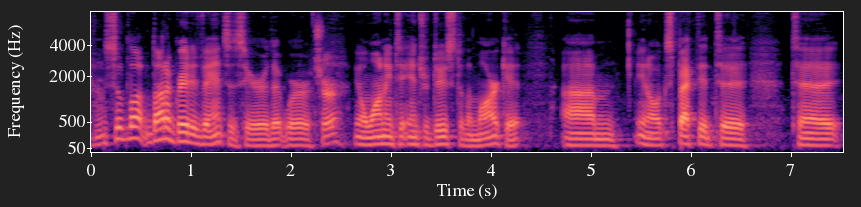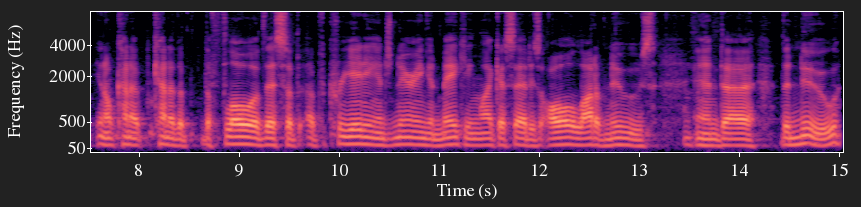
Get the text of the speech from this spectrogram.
Mm-hmm. So a lot, lot of great advances here that we're Sure. you know wanting to introduce to the market. Um, you know, expected to to you know kind of kind of the, the flow of this of, of creating engineering and making like i said is all a lot of news Mm-hmm. and uh, the new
